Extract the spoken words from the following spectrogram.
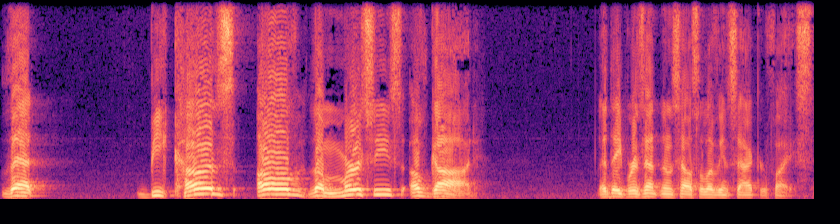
that because of the mercies of God that they present themselves a living sacrifice.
